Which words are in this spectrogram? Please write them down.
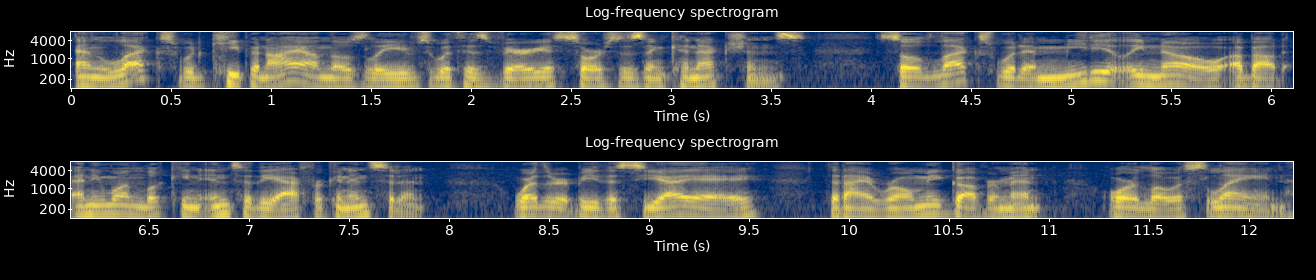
and Lex would keep an eye on those leaves with his various sources and connections. So Lex would immediately know about anyone looking into the African incident, whether it be the CIA, the Nairomi government, or Lois Lane.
